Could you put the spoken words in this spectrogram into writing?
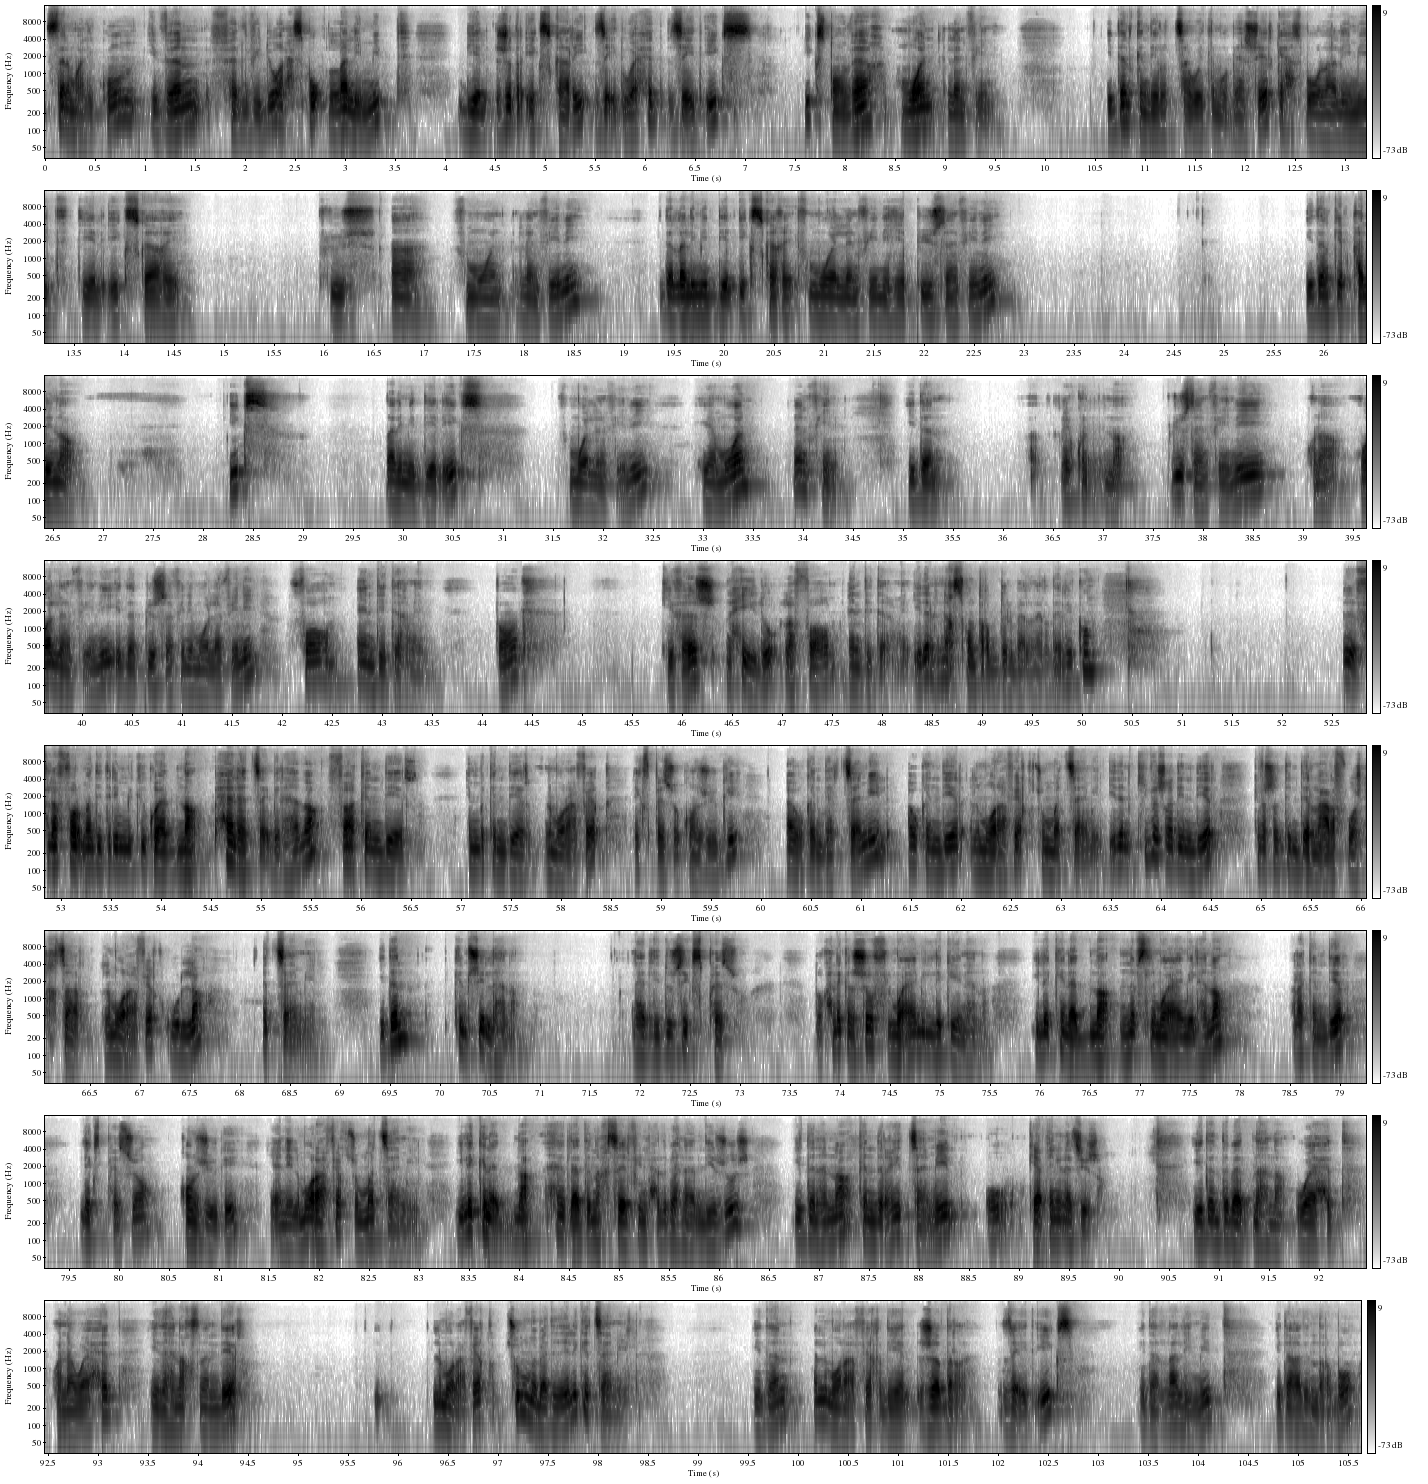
السلام عليكم. اذا في هذا الفيديو غنحسبو la limite ديال جذر x carré زائد واحد زائد x x tend vers moins l'infini اذا كنديرو التعويض المباشر كنحسبو la limite ديال x carré plus un في moins l'infini. اذا la limite ديال x carré في moins l'infini هي plus l'infini. اذا كيبقى لينا x limite ديال x في moins l'infini هي moins l'infini. إذا غيكون عندنا plus l'infini هنا moins l'infini إذا plus l'infini moins l'infini forme indéterminée donc كيفاش نحيدو la forme indéterminée إذا هنا خصكم تردو البال يرضي عليكم. في la forme indéterminée كيكون عندنا بحال هاد التعبير هذا فكندير اما كندير المرافق expression conjuguée أو كندير التعميل أو كندير المرافق ثم التعميل إذا كيفاش غادي ندير؟ كيفاش غادي ندير؟ نعرف واش نختار المرافق ولا التعميل إذا كنمشي لهنا لهاد les deux expressions donc حنا كنشوف المعامل اللي كاين هنا. إلا كاين عندنا نفس المعامل هنا راه كندير l'expression conjuguée يعني المرافق ثم التعميل إلا كان عندنا هاد العدد مختلفين بحال دابا هنا عندي جوج اذا هنا كندير غير التعميل وكيعطيني نتيجة إذا دابا عندنا هنا واحد وهنا واحد. إذا هنا خصنا ندير المرافق ثم بعد ذلك التعميل. إذا المرافق ديال جذر زائد x. إذا la limite. إذا غادي نضربو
